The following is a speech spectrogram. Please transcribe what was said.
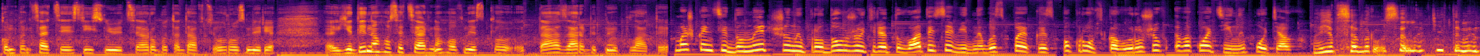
компенсація здійснюється роботодавцю у розмірі єдиного соціального внеску та заробітної плати. Мешканці Донеччини продовжують рятуватися від небезпеки. З Покровська вирушив евакуаційний потяг. Я все бросила, діти мої.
